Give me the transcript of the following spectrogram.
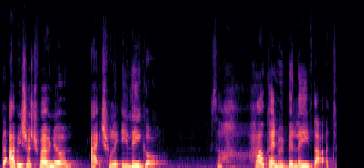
the arbitral tribunal actually illegal. So how can we believe that?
